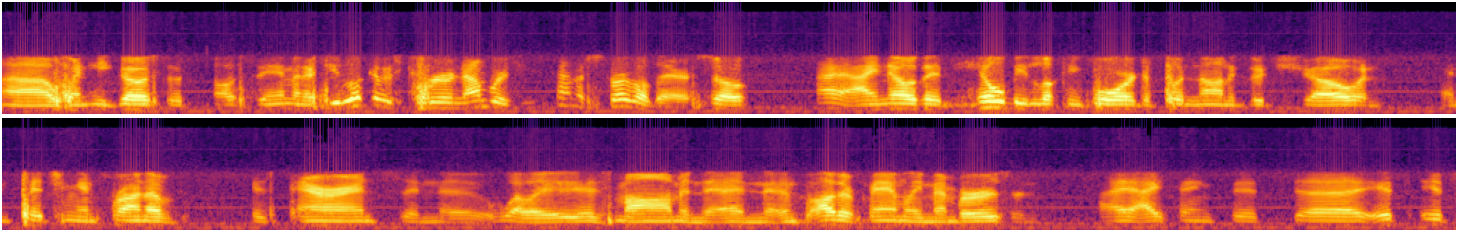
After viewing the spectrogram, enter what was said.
uh, when he goes to the Coliseum. And if you look at his career numbers, he's kind of struggled there. So I, I know that he'll be looking forward to putting on a good show and, and pitching in front of his parents and uh, well his mom and, and, and other family members and I, I think that uh, it, it's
